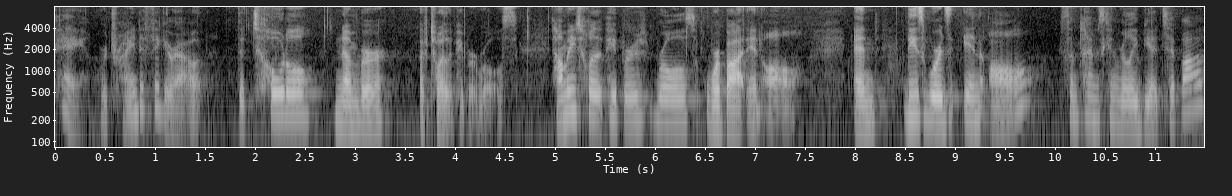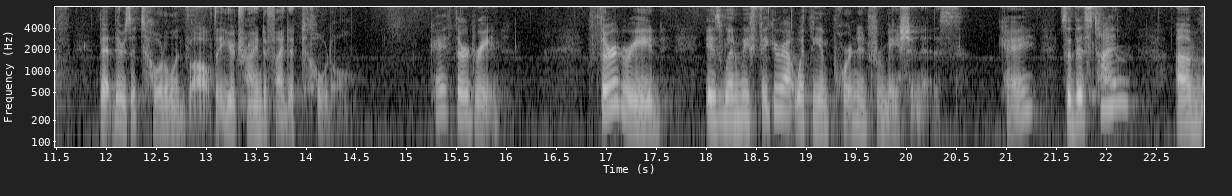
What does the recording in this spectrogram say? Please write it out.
Okay, we're trying to figure out the total number of toilet paper rolls. How many toilet paper rolls were bought in all? And these words in all sometimes can really be a tip-off that there's a total involved, that you're trying to find a total. Okay, third read. Third read is when we figure out what the important information is. Okay, so this time um,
